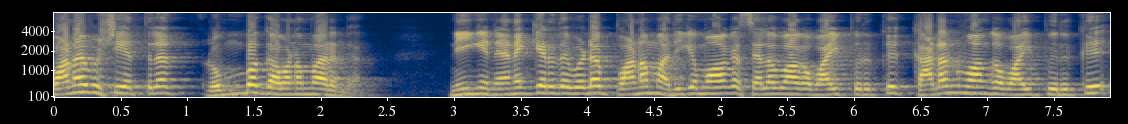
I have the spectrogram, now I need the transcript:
பண விஷயத்தில் ரொம்ப கவனமாக இருங்க. நீங்கள் நினைக்கிறத விட பணம் அதிகமாக செலவாக வாய்ப்பு இருக்குது கடன் வாங்க வாய்ப்பு இருக்குது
